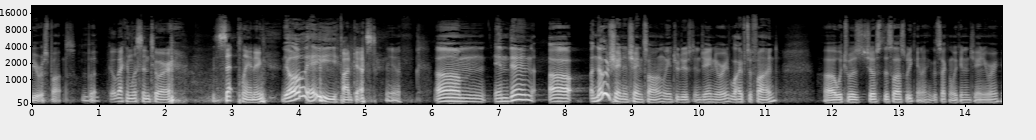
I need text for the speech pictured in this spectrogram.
be a response. But Go back and listen to our set planning oh, hey, podcast. yeah. Um, and then uh, another Shane and Shane song we introduced in January, "Life to Find," uh, which was just this last weekend. I think the second weekend in January,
